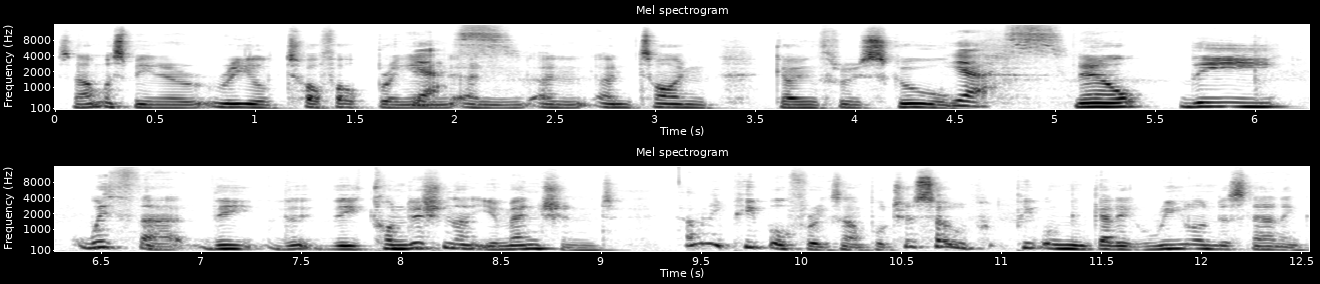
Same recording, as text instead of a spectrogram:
So that must have been a real tough upbringing Yes. and, and, and time going through school. Yes. Now, the with that, the, the, the condition that you mentioned, how many people, for example, just so people can get a real understanding,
